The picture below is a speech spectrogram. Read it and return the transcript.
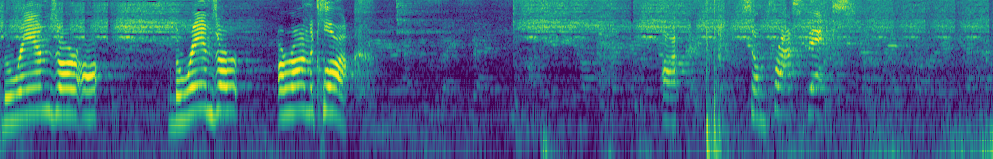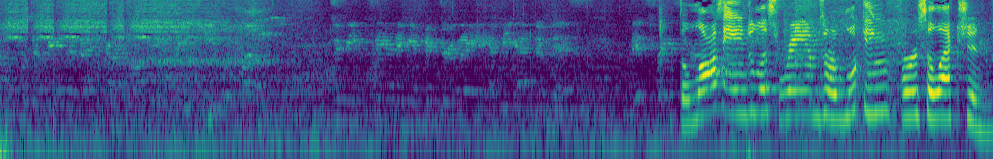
The Rams are on, the Rams are are on the clock. Uh, some prospects. The Los Angeles Rams are looking for a selection.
